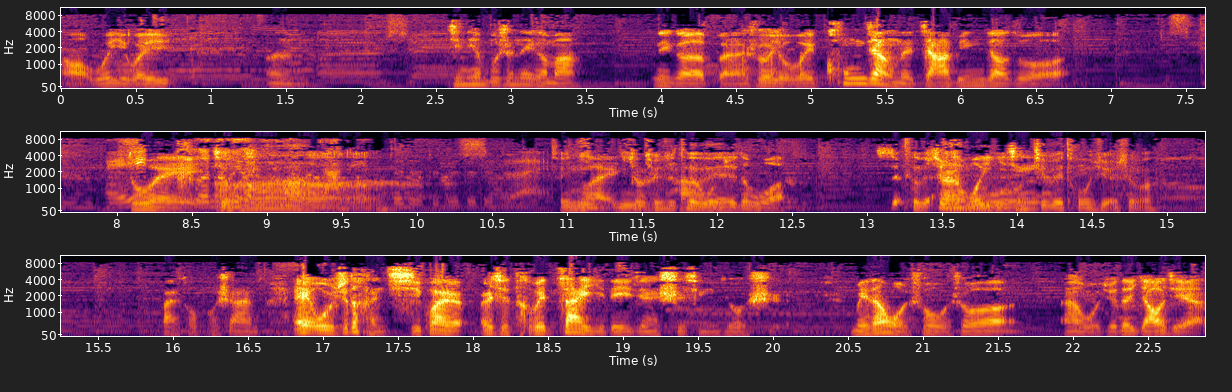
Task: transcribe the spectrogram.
哦，我以为。嗯，今天不是那个吗？那个本来说有位空降的嘉宾叫做，对，就是啊，对对对对对对对。所以你你就是特别觉得我特别虽然我已经这位同学是吗？拜托不是爱慕，哎，我觉得很奇怪，而且特别在意的一件事情就是，每当我说我说，呃，我觉得姚姐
